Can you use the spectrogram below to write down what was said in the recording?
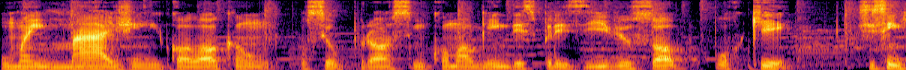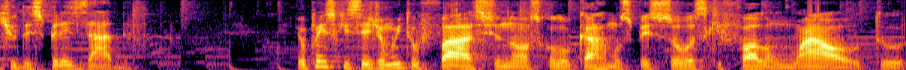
uma imagem e colocam o seu próximo como alguém desprezível só porque se sentiu desprezada. Eu penso que seja muito fácil nós colocarmos pessoas que falam alto,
